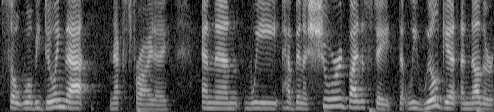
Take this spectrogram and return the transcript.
so we'll be doing that next Friday. And then we have been assured by the state that we will get another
